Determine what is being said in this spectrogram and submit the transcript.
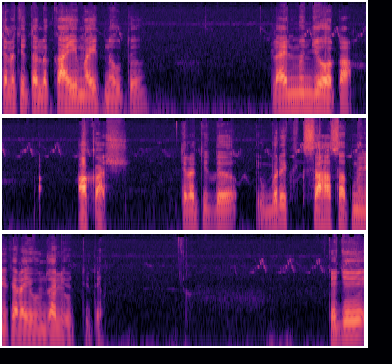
त्याला तिथलं काही माहीत नव्हतं. लाईनमन जो होता आकाश त्याला तिथं बरेच सहा सात महिने त्याला येऊन झाले होते तिथे. त्याचे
